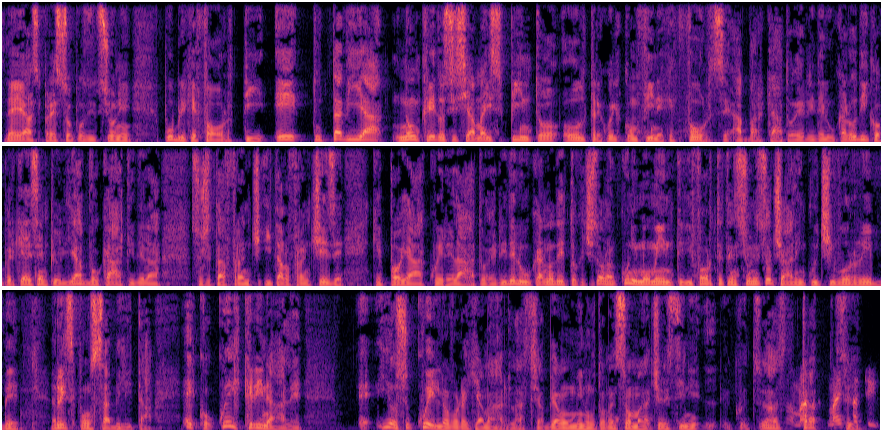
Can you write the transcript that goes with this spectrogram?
lei ha espresso posizioni pubbliche forti e tuttavia non credo si sia mai spinto oltre quel confine che forse ha varcato Henry De Luca. Lo dico perché, ad esempio, gli avvocati della società franc- italo-francese che poi ha querelato Henry De Luca hanno detto che ci sono alcuni momenti di forte tensione sociale in cui ci vorrebbe responsabilità. Ecco, quel crinale criminale. Eh, io su quello vorrei chiamarla, cioè, abbiamo un minuto, ma insomma Celestini... No, ma, ma infatti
